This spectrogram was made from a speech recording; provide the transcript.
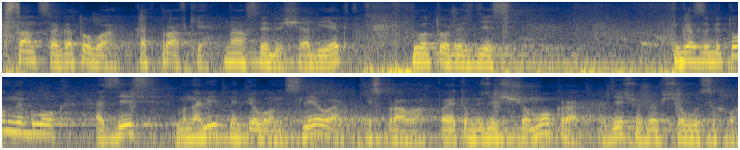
Станция готова к отправке на следующий объект. И вот тоже здесь газобетонный блок, а здесь монолитный пилон слева и справа. Поэтому здесь еще мокро, а здесь уже все высохло.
